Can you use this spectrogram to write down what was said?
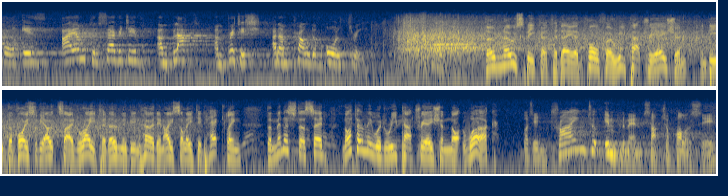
Platform is I am conservative, I'm black, I'm British, and I'm proud of all three. Though no speaker today had called for repatriation, indeed the voice of the outside right had only been heard in isolated heckling, the minister said not only would repatriation not work, but in trying to implement such a policy,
